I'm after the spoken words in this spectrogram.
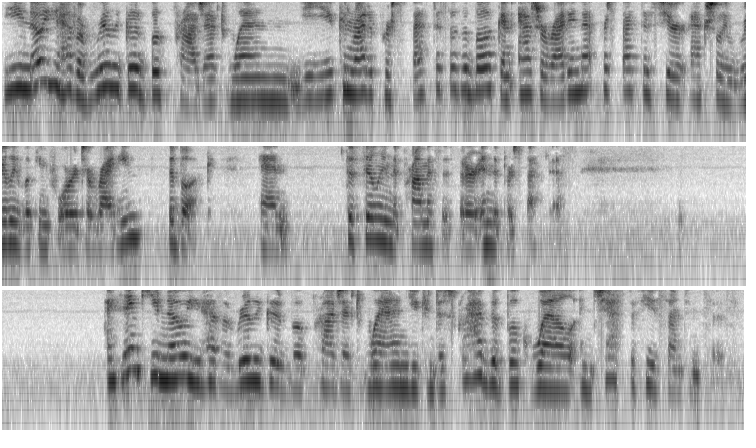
You know you have a really good book project when you can write a prospectus of the book, and after writing that prospectus, you're actually really looking forward to writing the book and fulfilling the promises that are in the prospectus. I think you know you have a really good book project when you can describe the book well in just a few sentences.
